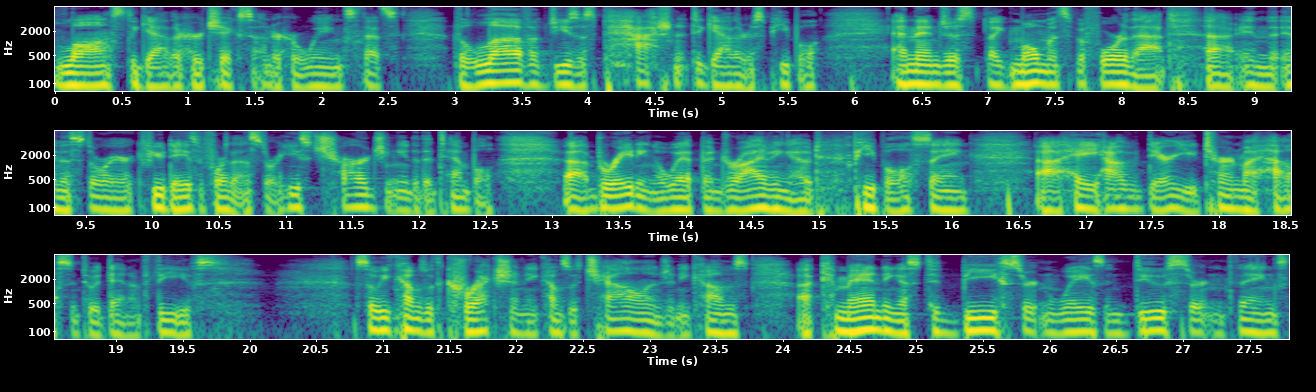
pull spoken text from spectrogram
longs to gather her chicks under her wings. That's the love of Jesus, passionate to gather his people. And then just like moments before that, uh, in the in the story, or a few days before that in the story, he's charging into the temple, uh, braiding a whip and driving out people, saying, uh, "Hey, how dare you turn my house into a den of thieves?" So he comes with correction, he comes with challenge, and he comes uh, commanding us to be certain ways and do certain things.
